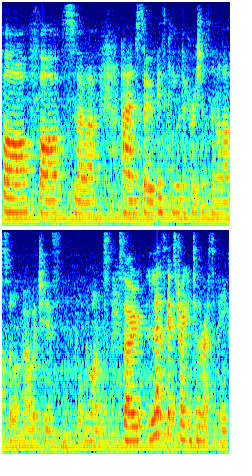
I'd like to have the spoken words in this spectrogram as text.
far, far slower. And so basically your decoration is gonna last for longer, which is what we want. So let's get straight into the recipe.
